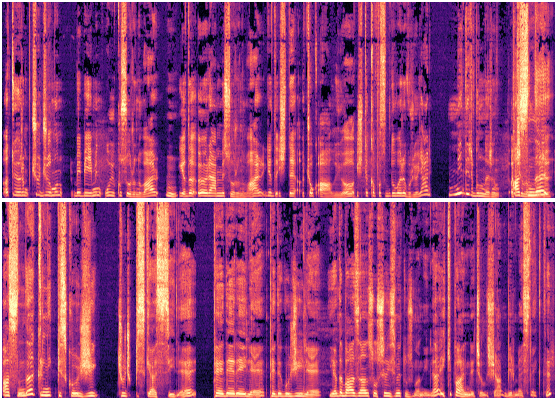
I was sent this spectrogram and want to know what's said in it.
Atıyorum çocuğumun, bebeğimin uyku sorunu var Hı. ya da öğrenme sorunu var ya da işte çok ağlıyor, işte kafasını duvara vuruyor. Yani nedir bunların açılımları? Aslında aslında klinik psikoloji çocuk psikiyatrisiyle, PDR ile, pedagojiyle ya da bazen sosyal hizmet uzmanıyla ekip halinde çalışan bir meslektir.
